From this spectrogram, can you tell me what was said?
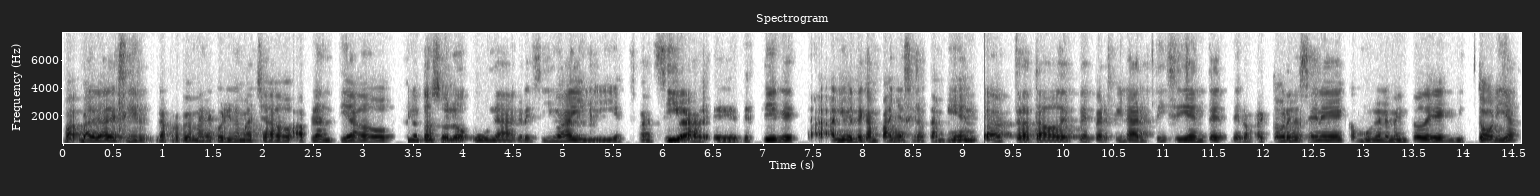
valga decir, la propia María Corina Machado ha planteado no tan solo una agresiva y, expansiva eh, despliegue a, nivel de campaña, sino también ha tratado de, de perfilar este incidente de los rectores del CNE como un elemento de victoria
